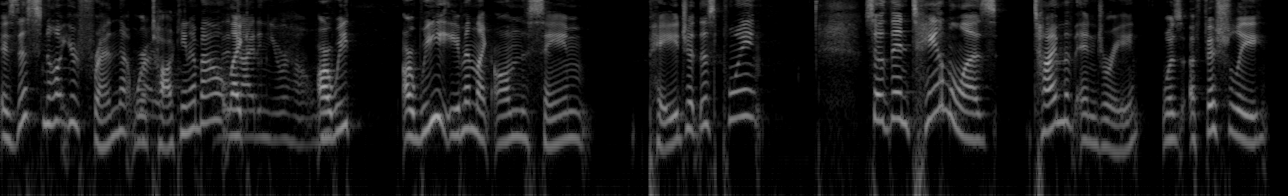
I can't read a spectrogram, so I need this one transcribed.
Is this not your friend that we're Right. talking about? That like, in your home. are we are we even like on the same page at this point? So then Tamla's time of injury was officially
